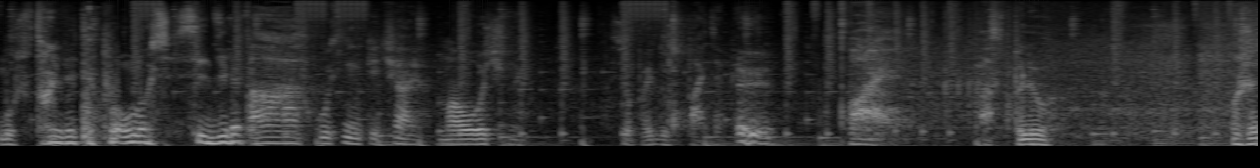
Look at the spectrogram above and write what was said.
Будешь в туалете полночи сидеть. А, вкусненький чай, молочный. Все, пойду спать опять. Ой, посплю. Уже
